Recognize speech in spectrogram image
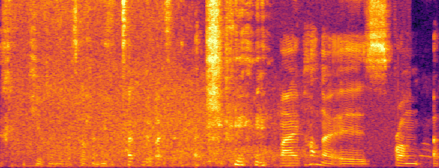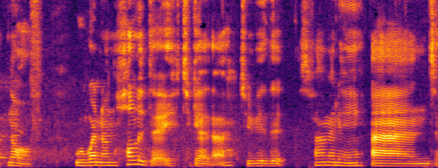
If you don't know what Scotland is, don't know what My partner is from up north. We went on holiday together to visit his family and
